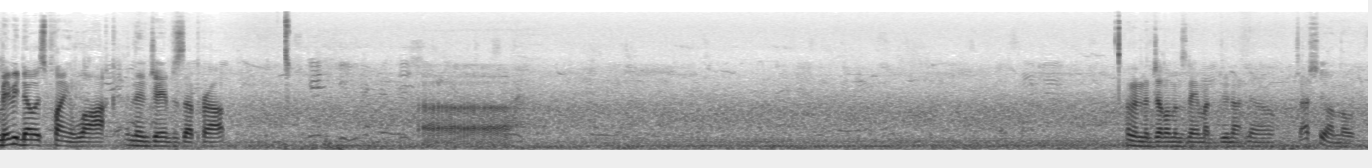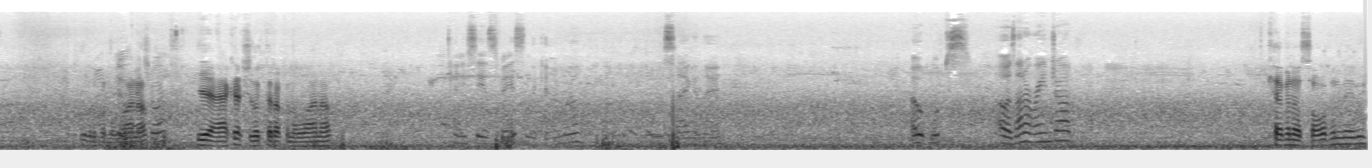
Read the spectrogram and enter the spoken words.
Maybe Noah's playing lock, and then James is that prop. Uh, and then the gentleman's name I do not know. It's actually on the, look in the lineup. Yeah, I can actually look that up in the lineup. Can you see his face in the camera? There. Oh, whoops. Oh, is that a raindrop? Kevin O'Sullivan, maybe?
